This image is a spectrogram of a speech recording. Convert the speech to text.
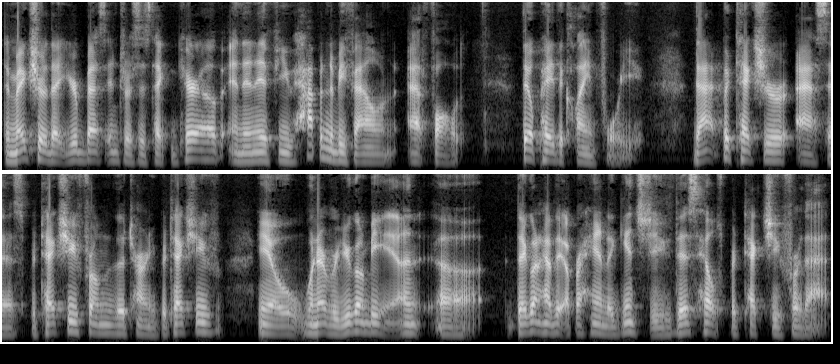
to make sure that your best interest is taken care of. And then if you happen to be found at fault, they'll pay the claim for you. That protects your assets, protects you from the attorney, protects you, you know, whenever you're going to be, uh, they're going to have the upper hand against you. This helps protect you for that.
